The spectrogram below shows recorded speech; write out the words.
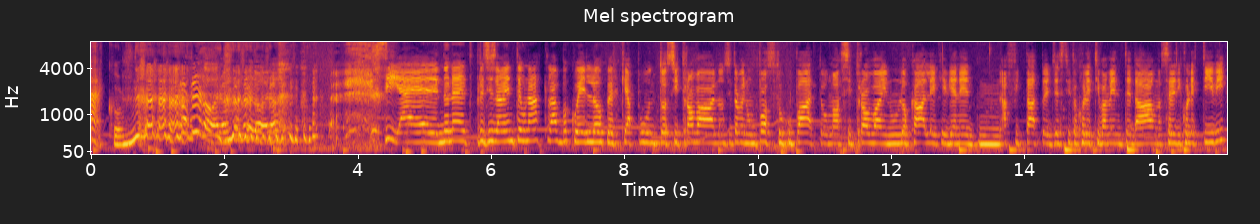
Ecco. Proprio loro, proprio loro. Sì, è- non è precisamente un hack club quello perché appunto si trova, non si trova in un posto occupato, ma si trova in un locale che viene mh, affittato e gestito collettivamente da una serie di collettivi.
